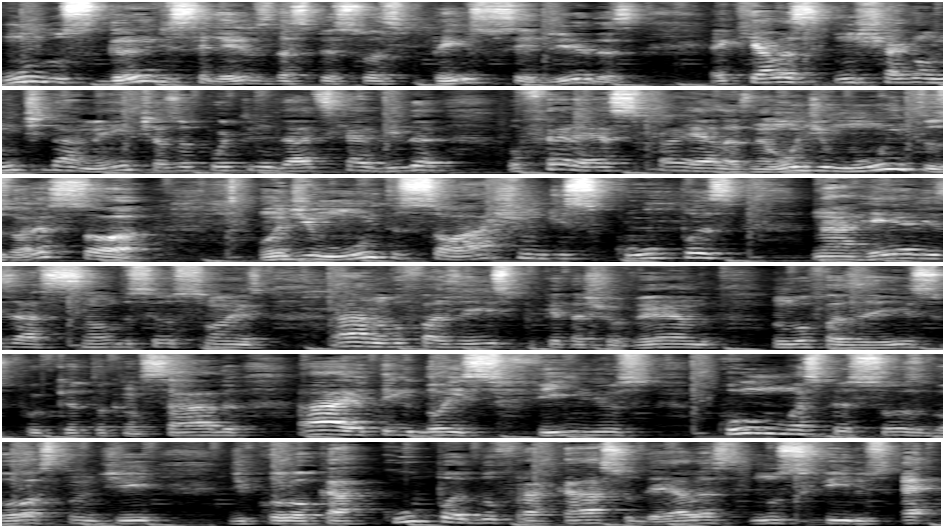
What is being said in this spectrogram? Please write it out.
um dos grandes segredos das pessoas bem-sucedidas é que elas enxergam nitidamente as oportunidades que a vida oferece para elas, né? Onde muitos, olha só, onde muitos só acham desculpas na realização dos seus sonhos. Ah, não vou fazer isso porque tá chovendo, não vou fazer isso porque eu tô cansado. Ah, eu tenho dois filhos. Como as pessoas gostam de, de colocar a culpa do fracasso delas nos filhos. É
